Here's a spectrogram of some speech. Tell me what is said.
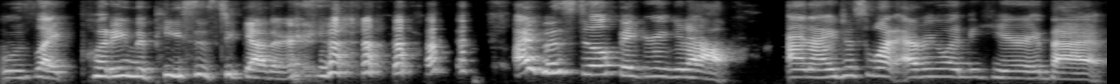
was like putting the pieces together. I was still figuring it out. And I just want everyone to hear that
